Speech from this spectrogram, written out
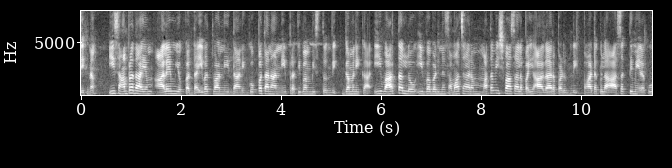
చిహ్నం. ఈ సాంప్రదాయం ఆలయం యొక్క దైవత్వాన్ని దాని గొప్పతనాన్ని ప్రతిబింబిస్తుంది. గమనిక ఈ వార్తల్లో ఇవ్వబడిన సమాచారం మత విశ్వాసాలపై ఆధారపడింది. పాఠకుల ఆసక్తి మేరకు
